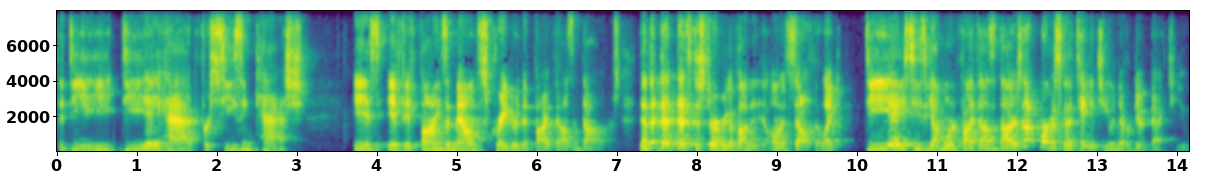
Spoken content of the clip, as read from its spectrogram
the DEA had for seizing cash is if it finds amounts greater than five thousand dollars. Now that, that that's disturbing upon on itself. That like DEA sees you got more than five thousand dollars, we're just going to take it to you and never give it back to you.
